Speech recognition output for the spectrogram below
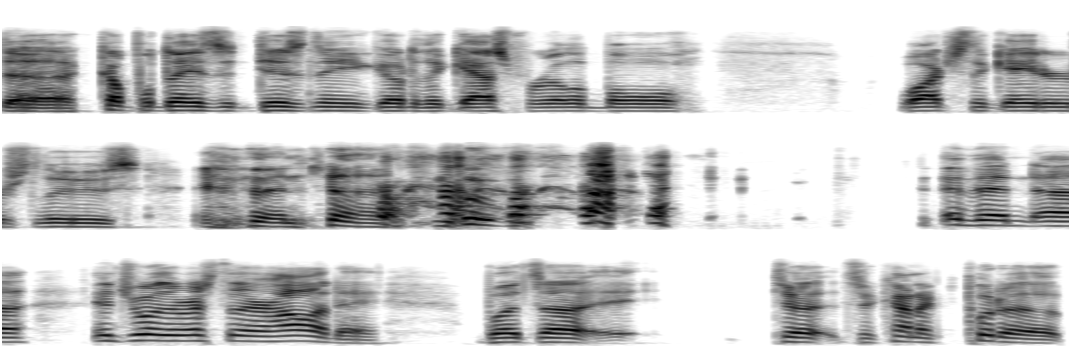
the couple days at Disney, go to the Gasparilla Bowl, watch the Gators lose, and then uh, move and then uh, enjoy the rest of their holiday. But uh, to to kind of put a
